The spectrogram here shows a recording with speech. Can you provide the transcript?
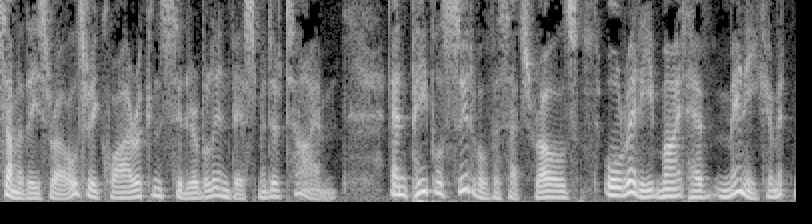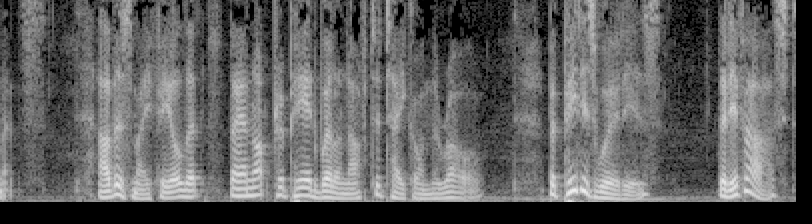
Some of these roles require a considerable investment of time, and people suitable for such roles already might have many commitments. Others may feel that they are not prepared well enough to take on the role. But Peter's word is that if asked,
